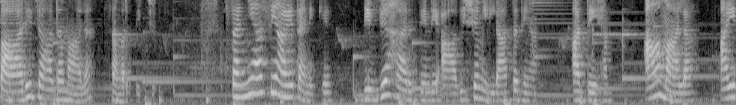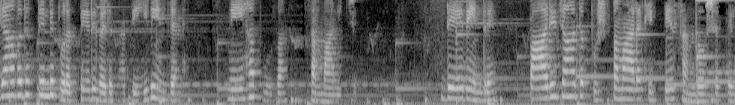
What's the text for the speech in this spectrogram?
പാരിജാതമാല സമർപ്പിച്ചു. സന്യാസിയായ തനിക്ക് ദിവ്യഹാരത്തിന്റെ ആവശ്യമില്ലാത്തതിനാൽ അദ്ദേഹം ആ മാല ഐരാവതത്തിന്റെ പുറത്തേറി വരുന്ന ദേവേന്ദ്രന് സ്നേഹപൂർവം സമ്മാനിച്ചു. ദേവേന്ദ്രൻ പാരിജാത പുഷ്പമാല കിട്ടിയ സന്തോഷത്തിൽ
